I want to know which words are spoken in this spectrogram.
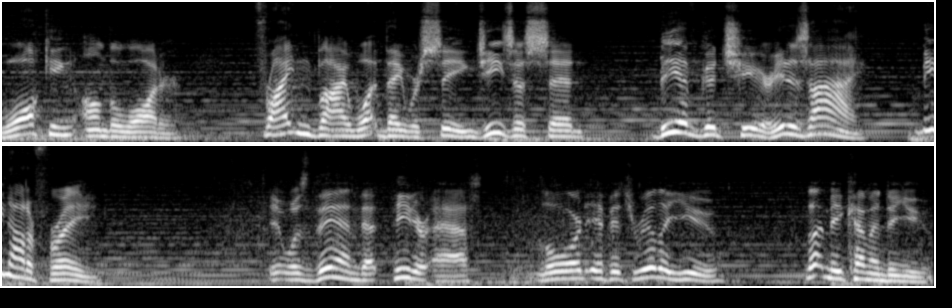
walking on the water. Frightened by what they were seeing, Jesus said, be of good cheer, it is I. Be not afraid. It was then that Peter asked, Lord, if it's really you, let me come into you.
